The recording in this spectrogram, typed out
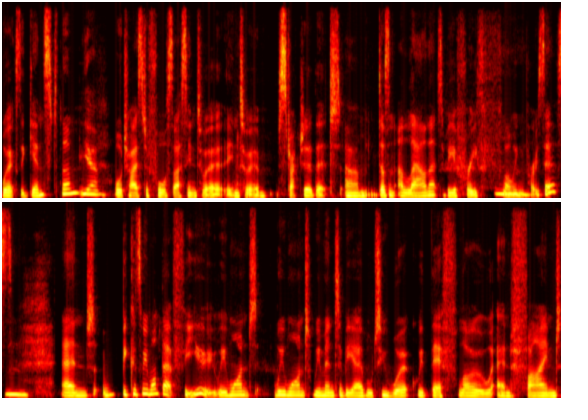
works against them Yeah. or tries to force us into a into a structure that um, doesn't allow that to be a free flowing mm. process. Mm. And because we want that for you, we want we want women to be able to work with their flow and find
